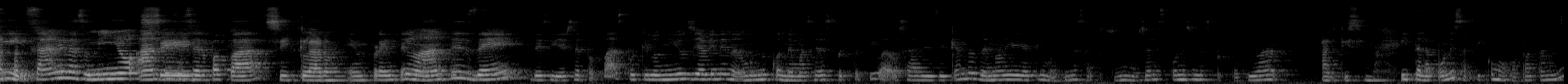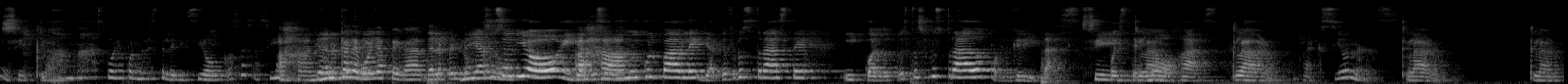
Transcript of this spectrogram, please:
Sí, salen a su niño antes de ser papás. Sí, claro. Enfréntenlo antes de decidir ser papás, porque los niños ya vienen al mundo con demasiada expectativa. O sea, desde que andas de novia ya te imaginas a tus niños, ya les pones una expectativa altísima. Y te la pones a ti como papá también. Sí, claro. Jamás voy a ponerles televisión, cosas así. Ajá, nunca le voy a pegar. De repente ya sucedió y ya te sientes muy culpable, ya te frustraste y cuando tú estás frustrado, pues gritas. Sí, pues te enojas. Claro. Reaccionas. Claro, claro.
